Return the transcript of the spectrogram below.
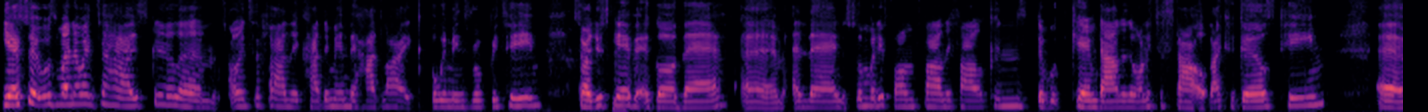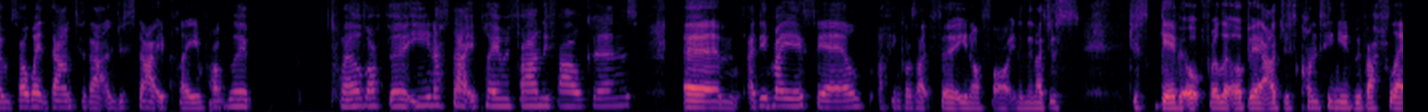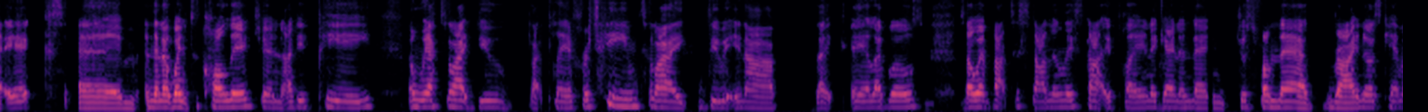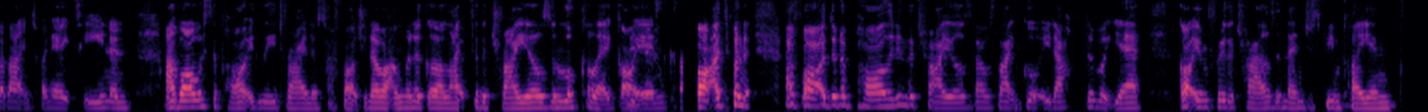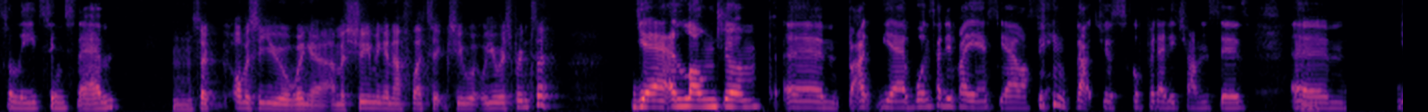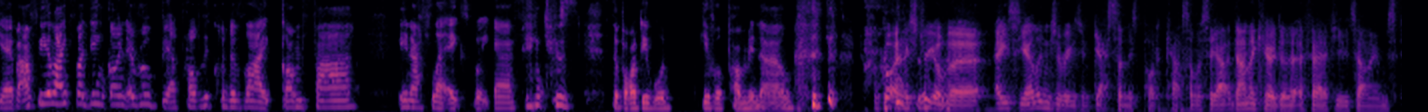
Yeah, so it was when I went to high school. Um, I went to Farnley Academy and they had like a women's rugby team. So I just hmm. gave it a go there. Um, and then somebody from Farnley Falcons they came down and they wanted to start up like a girls' team. Um, so I went down to that and just started playing. Probably 12 or 13, I started playing with Farnley Falcons. Um, I did my ACL, I think I was like 13 or 14, and then I just just gave it up for a little bit. I just continued with athletics. Um, and then I went to college and I did PE and we had to like do like play for a team to like do it in our like A levels. So I went back to Stanley, started playing again, and then just from there, Rhinos came about in 2018. And I've always supported Leeds Rhinos. So I thought, you know what, I'm gonna go like for the trials, and luckily got in because I thought I'd done I thought I'd done appalling in the trials, and I was like gutted after, but yeah, got in through the trials, and then just been playing for Leeds since then. Mm-hmm. So obviously you were a winger. I'm assuming in athletics you were, were you a sprinter? Yeah, a long jump. Um, but I, yeah, once I did my ACL, I think that just scuppered any chances. Hmm. Um, mm. yeah, but I feel like if I didn't go into rugby, I probably could have like gone far in athletics. But yeah, I think just the body would give up on me now. We've got a history of uh, ACL injuries with guests on this podcast. Obviously, Danica done it a fair few times.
